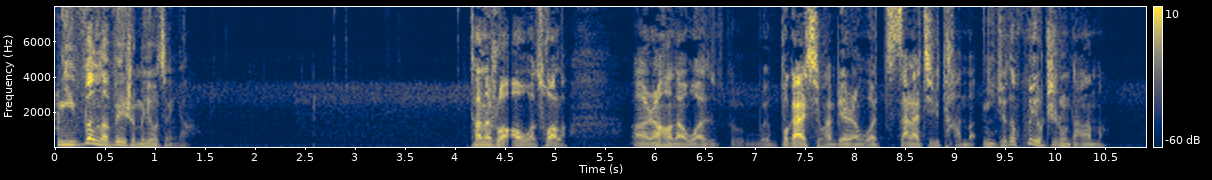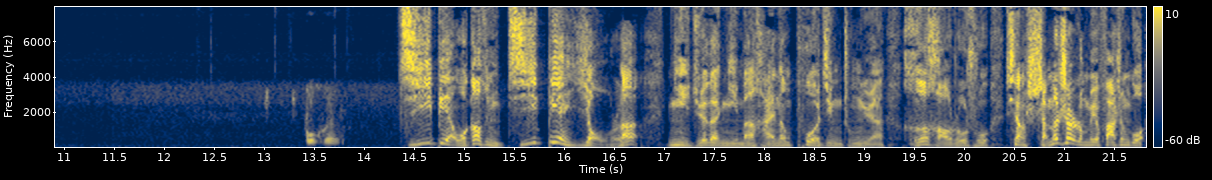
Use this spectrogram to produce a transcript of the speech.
你问了为什么又怎样？他能说哦，我错了，啊，然后呢，我我不该喜欢别人，我咱俩继续谈吧？你觉得会有这种答案吗？不会。即便我告诉你，即便有了，你觉得你们还能破镜重圆、和好如初，像什么事儿都没有发生过？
